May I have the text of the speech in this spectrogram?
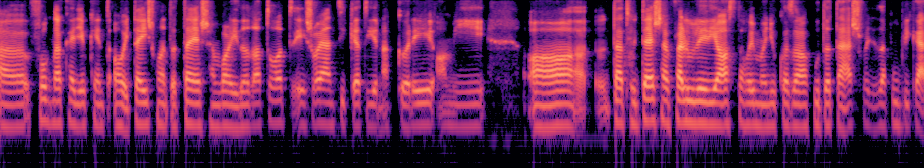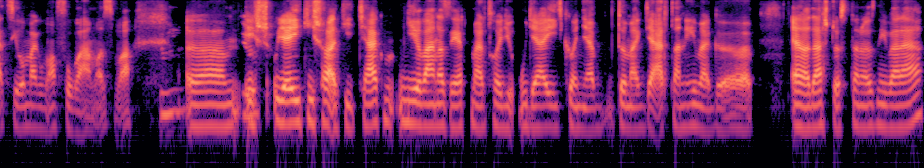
uh, fognak egyébként, ahogy te is mondtad, teljesen valid adatot, és olyan cikket írnak köré, ami a, tehát hogy teljesen felüléri azt, hogy mondjuk az a kutatás vagy az a publikáció meg van fogalmazva. Mm. Uh, és ugye így is alakítják, nyilván azért, mert hogy ugye így könnyebb tömeggyártani, meg uh, eladást ösztönözni vele,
